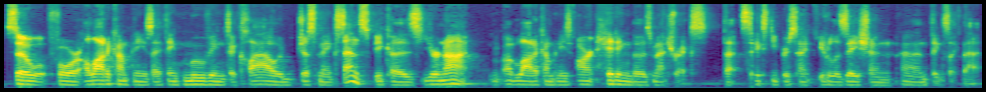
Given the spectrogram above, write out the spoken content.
So for a lot of companies i think moving to cloud just makes sense because you're not a lot of companies aren't hitting those metrics that 60% utilization and things like that.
